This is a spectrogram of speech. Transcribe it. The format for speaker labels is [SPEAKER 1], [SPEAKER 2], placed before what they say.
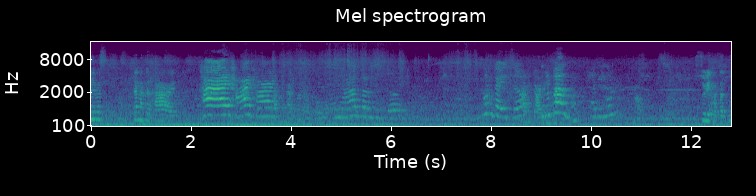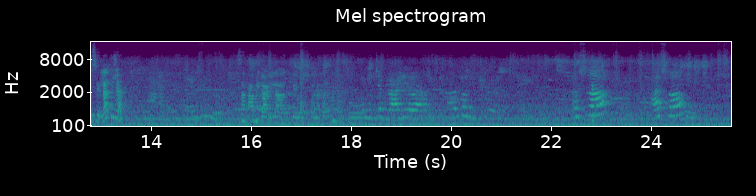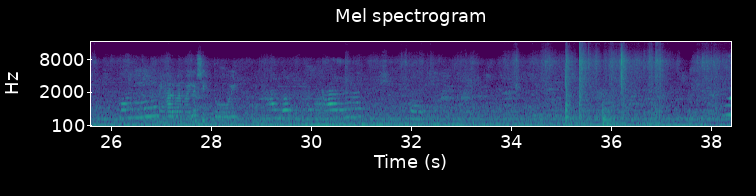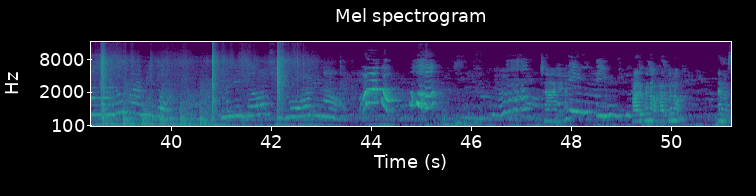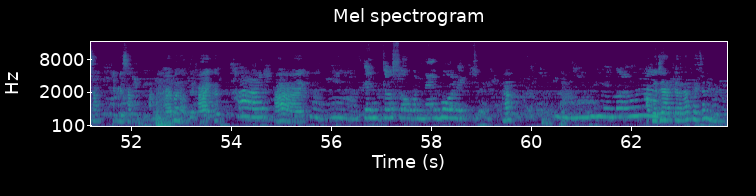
[SPEAKER 1] खाली बस त्यांना कर हाय.
[SPEAKER 2] हाय हाय हाय.
[SPEAKER 1] आम्ही हाय बनवतो
[SPEAKER 2] आम्ही गाडी
[SPEAKER 1] सुई हातात घुसेला तुझ्या? सांग आम्ही गाडीला ते बाप्पाला हार बनवतो हो. मी हार बनवायला शिकतोय. हार बनव हार बनव. त्यांना सांग तिकडे सांग. आम्ही हार बनवतोय. हाय कर. हाय. का?
[SPEAKER 2] आपल्या जे
[SPEAKER 1] आत्याला दाखवायचं नाही व्हिडिओ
